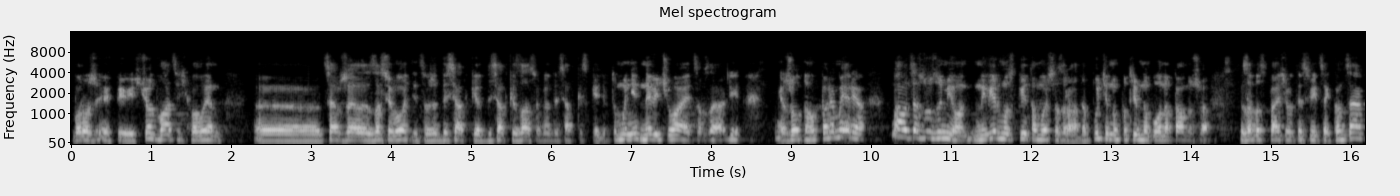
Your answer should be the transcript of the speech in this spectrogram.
ворожий FPV. Що 20 хвилин Е, Це вже за сьогодні, це вже десятки, десятки засобів, десятки скидів. Тому не відчувається взагалі жодного перемиря. Ну але це зрозуміло. Не вір Москві, там лише зрада. Путіну потрібно було напевно, що забезпечувати свій цей концерт,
